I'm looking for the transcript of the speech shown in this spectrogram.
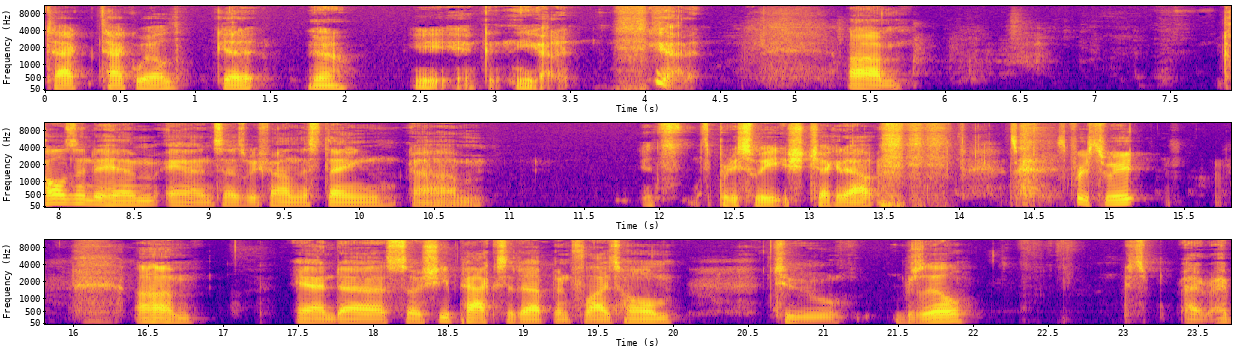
Tack Tack Weld, get it? Yeah. You, you got it. You got it. Um, calls into him and says, "We found this thing. Um, it's it's pretty sweet. You should check it out." It's pretty sweet. Um, and uh, so she packs it up and flies home to Brazil. I, I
